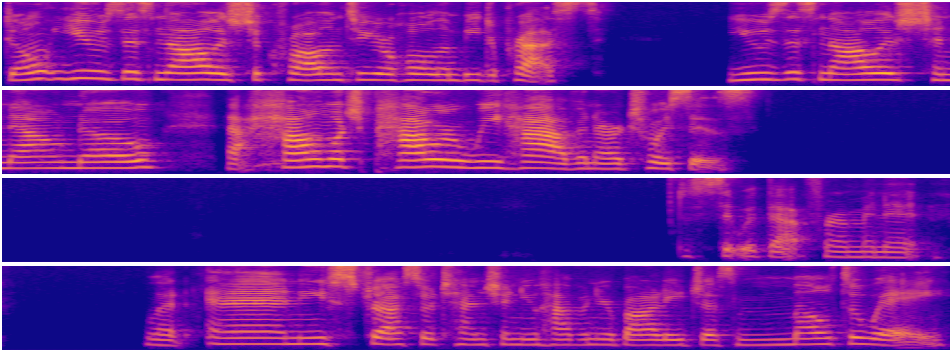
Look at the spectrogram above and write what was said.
Don't use this knowledge to crawl into your hole and be depressed. Use this knowledge to now know that how much power we have in our choices. Just sit with that for a minute. Let any stress or tension you have in your body just melt away.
